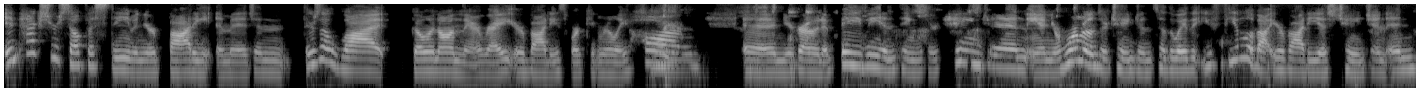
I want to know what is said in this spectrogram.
impacts your self-esteem and your body image and there's a lot going on there right? Your body's working really hard and you're growing a baby and things are changing and your hormones are changing so the way that you feel about your body is changing and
